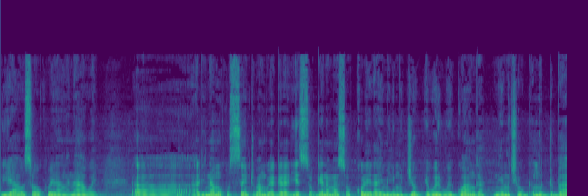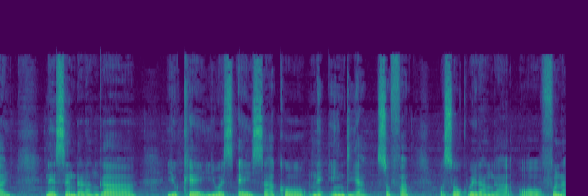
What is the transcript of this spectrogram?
Ya osobola okubeera nga naawe uh, alinamu ku ssente obanga oyagala lyesi ogenda maaso okukolera emirimu gyo eweeru weggwanga naye mu dubai n'ensi endala nga uk usa saako ne india sofa. Osobola okubeera nga ofuna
